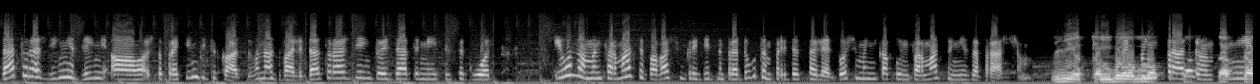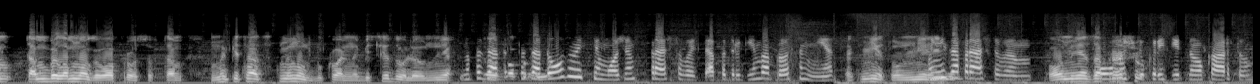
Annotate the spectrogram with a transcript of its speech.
дату рождения, для, а, что пройти идентификацию. Вы назвали дату рождения, то есть дата, месяц и год. И он вам информацию по вашим кредитным продуктам предоставляет. Больше мы никакую информацию не запрашиваем. Нет, там было, мы не спрашиваем, там, нет. там- там было много вопросов. Там мы 15 минут буквально беседовали. Он мне Но по, за- вопрос- по задолженности можем спрашивать, а по другим вопросам нет. Так нет, он мне, Мы не запрашиваем он меня запрашивал, кредитную карту.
